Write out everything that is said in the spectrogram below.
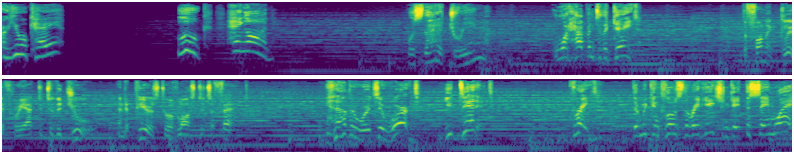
Are you okay? Luke, hang on. Was that a dream? What happened to the gate? The fonic glyph reacted to the jewel and appears to have lost its effect. In other words, it worked. You did it. Great. Then we can close the radiation gate the same way.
